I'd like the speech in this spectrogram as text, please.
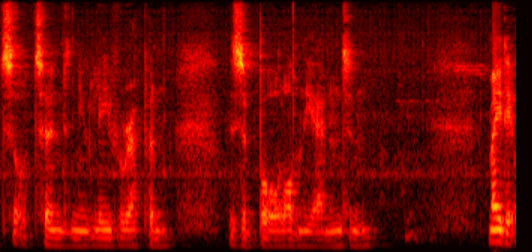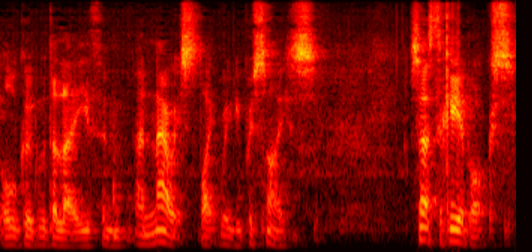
sort of turned a new lever up and there's a ball on the end and made it all good with the lathe and, and now it's like really precise. So that's the gearbox.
